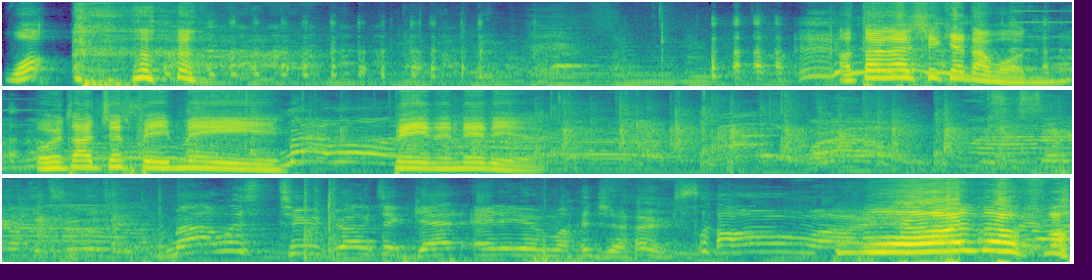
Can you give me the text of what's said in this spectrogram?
What? I don't actually get that one. Or would that just be me being an idiot? Wow. This is setting up the trilogy. Matt was too drunk to get any of my jokes. Oh my. What the fuck?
